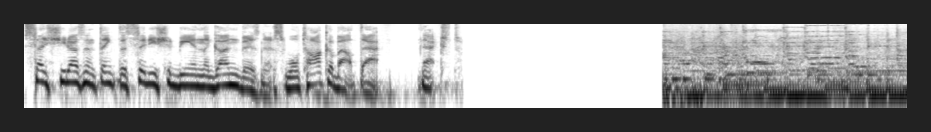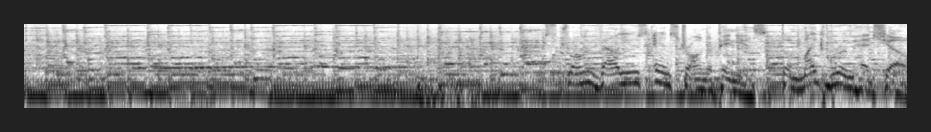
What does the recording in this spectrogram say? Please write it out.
says she doesn't think the city should be in the gun business. We'll talk about that next. Values and strong opinions. The Mike Broomhead Show.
